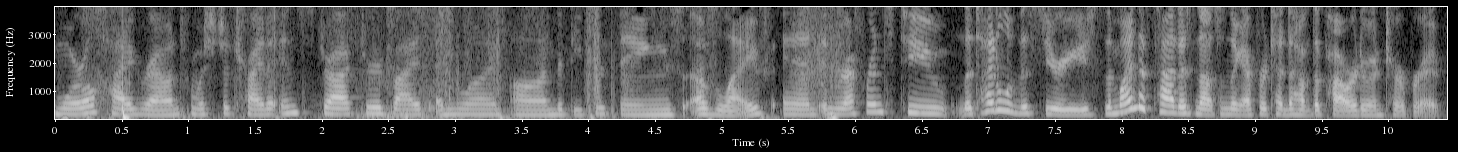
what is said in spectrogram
moral high ground from which to try to instruct or advise anyone on the deeper things of life. And in reference to the title of this series, The Mind of Pat is not something I pretend to have the power to interpret,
